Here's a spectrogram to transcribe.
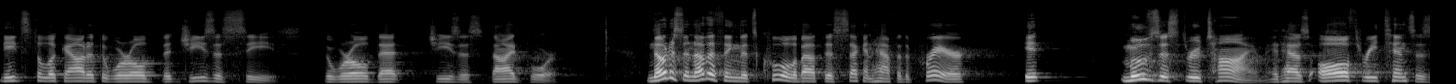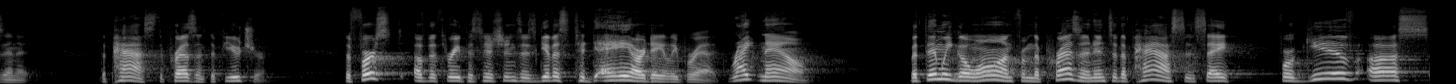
needs to look out at the world that Jesus sees, the world that Jesus died for. Notice another thing that's cool about this second half of the prayer it moves us through time. It has all three tenses in it the past, the present, the future. The first of the three positions is give us today our daily bread, right now. But then we go on from the present into the past and say, Forgive us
